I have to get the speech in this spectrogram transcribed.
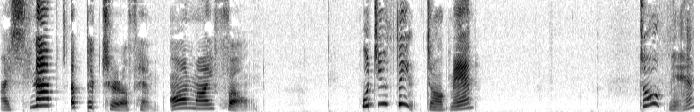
I snapped a picture of him on my phone. What do you think, Dogman? Dogman?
